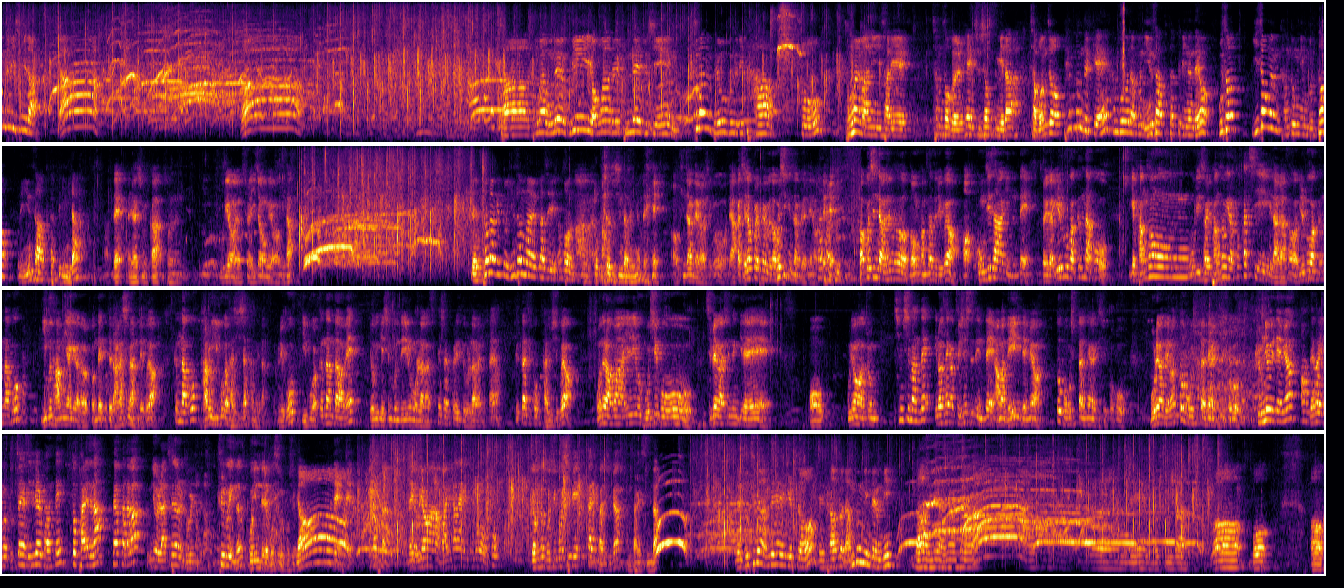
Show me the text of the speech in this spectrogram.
분들이십니다. 야! 와! 자, 정말 오늘 우리 영화를 빛내주신 수많은 배우분들이 다 또 정말 많이 이 자리에 참석을 해 주셨습니다. 자, 먼저 팬분들께 한 분 한분 인사 부탁드리는데요. 우선 이정은 감독님부터 우리 인사 부탁드립니다. 아, 네, 안녕하십니까. 저는 이 우리 영화 연출한 이정우라고 합니다. 네, 편하게 또 인사말까지 한번 아, 네, 덧붙여 주신다면요. 네, 어, 긴장돼가지고 네, 아까 제작 발표보다 훨씬 긴장되네요. 네, 바쁘신데 와주셔서 너무 감사드리고요. 어, 공지사항이 있는데 저희가 1부가 끝나고 이게 방송 우리 저희 방송이랑 똑같이 나가서 1부가 끝나고 2부 다음 이야기가 나올 건데 그때 나가시면 안 되고요. 끝나고 바로 2부가 다시 시작합니다. 그리고 2부가 끝난 다음에 여기 계신 분들 이름 올라간 스페셜 크레딧 올라가니까요. 끝까지 꼭 봐주시고요. 오늘 아마 1, 2부 보시고 집에 가시는 길에 어, 우리 영화 좀 심심한데? 이런 생각 드실 수도 있는데 아마 내일이 되면 또 보고 싶다는 생각이 드실 거고 모레가 되면 또 보고 싶다는 생각이 드실 거고 금요일 되면 아 내가 이걸 극장에서 1년 봤는데 또 봐야 되나? 생각하다가 금요일 날 채널을 돌, 틀고 있는 본인들의 모습을 보실 거예요 야! 네, 네, 네, 우리 영화 많이 사랑해 주시고 꼭 여기서 보시고 12회 끝까지 봐주시면 감사하겠습니다 네, 놓치면 안 되겠죠. 네, 다음으로 남궁민 배우님. 아, 예, 안녕하세요.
